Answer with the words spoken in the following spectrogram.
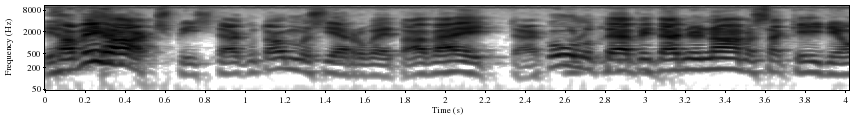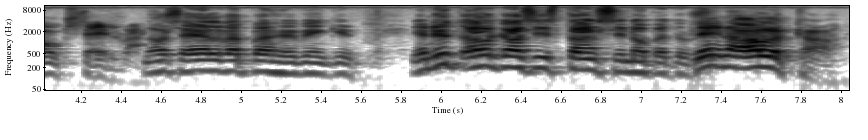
Ihan vihaksi pistää, kun tommosia ruvetaan väittää. Kuuluttaja pitää nyt naamassa kiinni, onko selvä? No selväpä hyvinkin. Ja nyt alkaa siis tanssin opetus. Niin alkaa.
